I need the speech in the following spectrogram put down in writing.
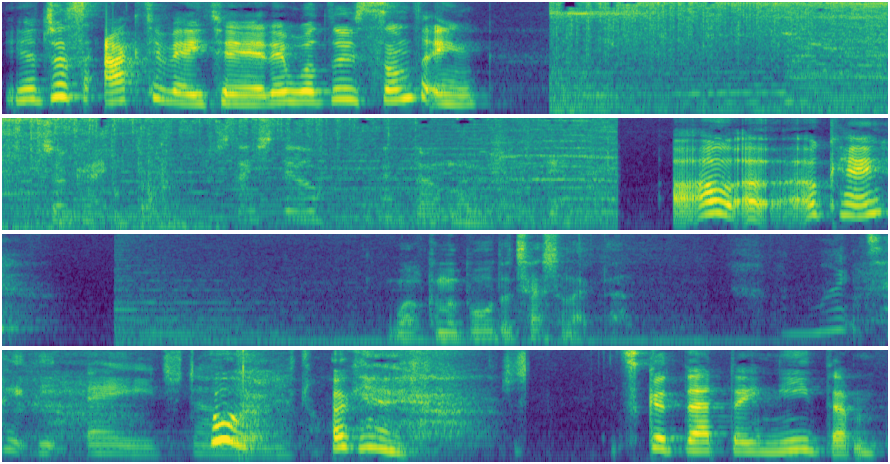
Yeah, just activate it. It will do something. It's okay. Stay still and don't move. Oh, uh, okay. Welcome aboard the Teselecta. Might take the age down Whew. a little. Okay. It's good that they need them.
